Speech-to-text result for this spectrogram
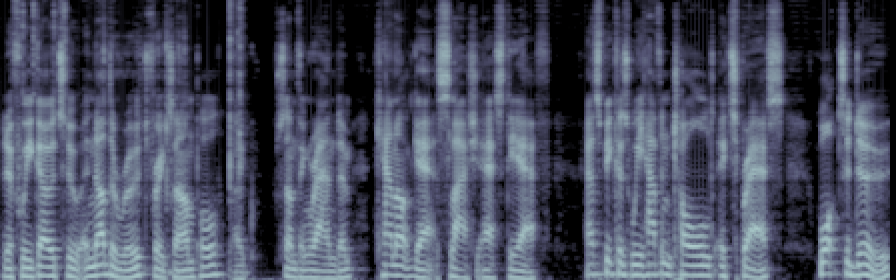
But if we go to another route, for example, like something random, cannot get slash SDF. That's because we haven't told Express what to do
